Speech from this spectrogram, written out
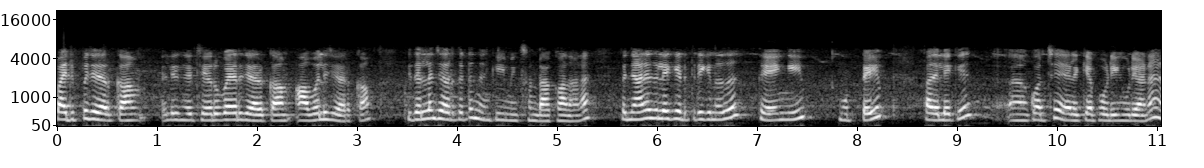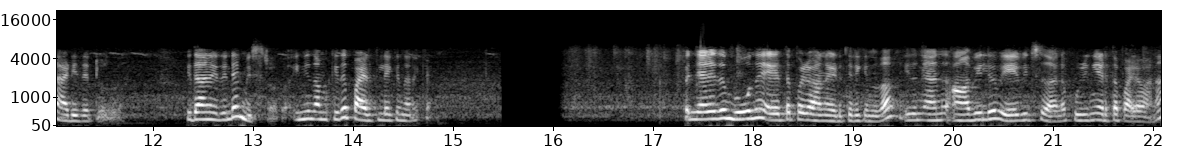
പരിപ്പ് ചേർക്കാം അല്ലെങ്കിൽ ചെറുപയർ ചേർക്കാം അവൽ ചേർക്കാം. ഇതെല്ലാം ചേർത്തിട്ട് നിങ്ങൾക്ക് ഈ മിക്സ് ഉണ്ടാക്കാവുന്നതാണ്. ഇപ്പം ഞാനിതിലേക്ക് എടുത്തിരിക്കുന്നത് തേങ്ങയും മുട്ടയും. അപ്പം അതിലേക്ക് കുറച്ച് ഏലക്കാപ്പൊടിയും കൂടിയാണ് ആഡ് ചെയ്തിട്ടുള്ളത്. ഇതാണ് ഇതിന്റെ മിശ്രിതം. ഇനി നമുക്കിത് പഴത്തിലേക്ക് നിറയ്ക്കാം. അപ്പം ഞാനിത് മൂന്ന് ഏത്തപ്പഴമാണ് എടുത്തിരിക്കുന്നത്. ഇത് ഞാൻ ആവിയിൽ വേവിച്ചതാണ്. പുഴുങ്ങിയെടുത്ത പഴമാണ്.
